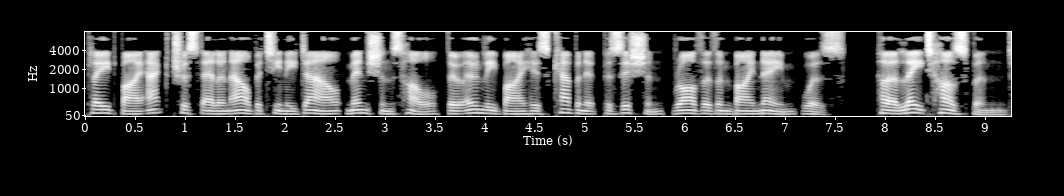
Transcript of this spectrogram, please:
played by actress Ellen Albertini Dow, mentions Hull, though only by his cabinet position, rather than by name, was her late husband.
